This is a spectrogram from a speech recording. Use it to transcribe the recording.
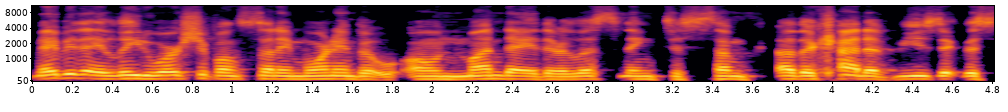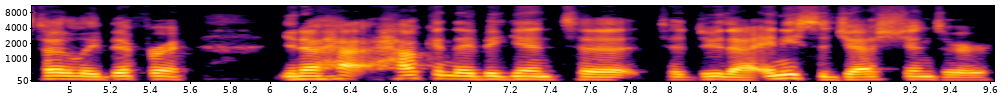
maybe they lead worship on Sunday morning, but on Monday they're listening to some other kind of music that's totally different. You know, how how can they begin to to do that? Any suggestions or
